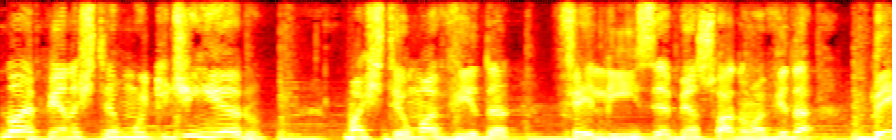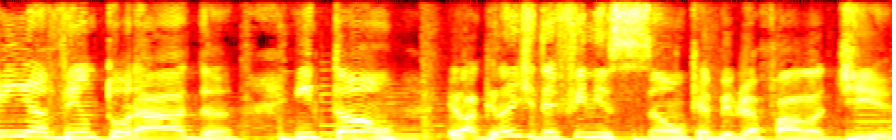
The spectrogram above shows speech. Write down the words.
não é apenas ter muito dinheiro, mas ter uma vida feliz e abençoada, uma vida bem-aventurada. Então, eu, a grande definição que a Bíblia fala de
